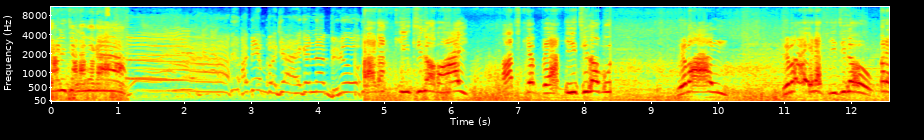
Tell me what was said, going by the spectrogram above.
গাড়ি চালাবো না এটা কি ছিল ভাই আজকে ব্যাগ কি ছিল এ ভাই এ ভাই এটা কি ছিল আরে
